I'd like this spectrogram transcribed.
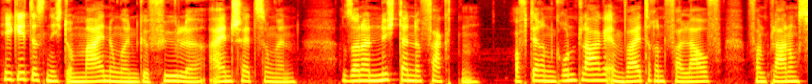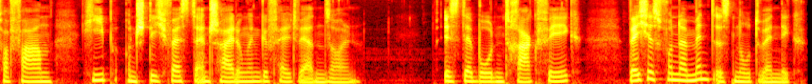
Hier geht es nicht um Meinungen, Gefühle, Einschätzungen, sondern nüchterne Fakten, auf deren Grundlage im weiteren Verlauf von Planungsverfahren hieb- und stichfeste Entscheidungen gefällt werden sollen. Ist der Boden tragfähig? Welches Fundament ist notwendig?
